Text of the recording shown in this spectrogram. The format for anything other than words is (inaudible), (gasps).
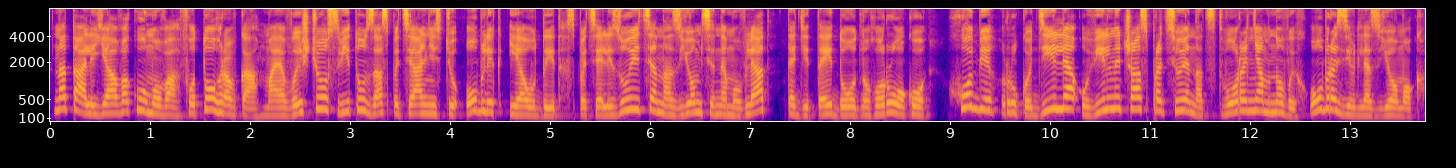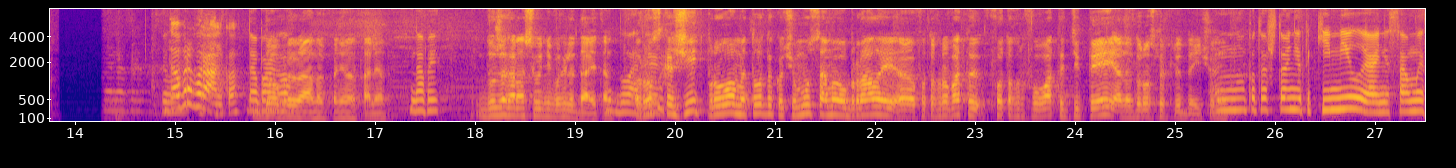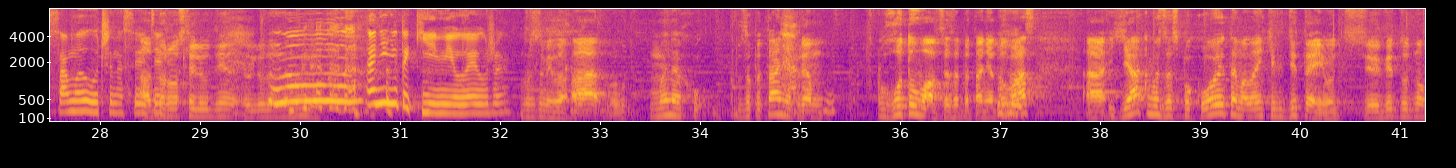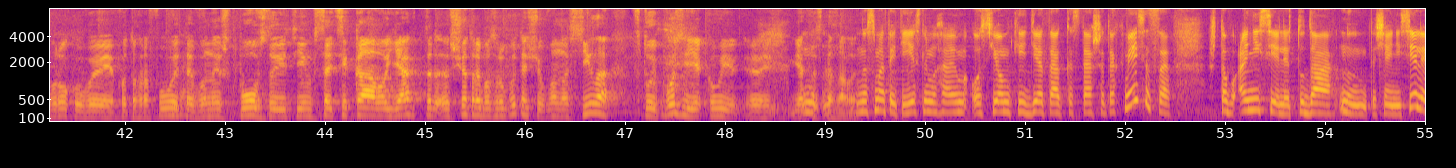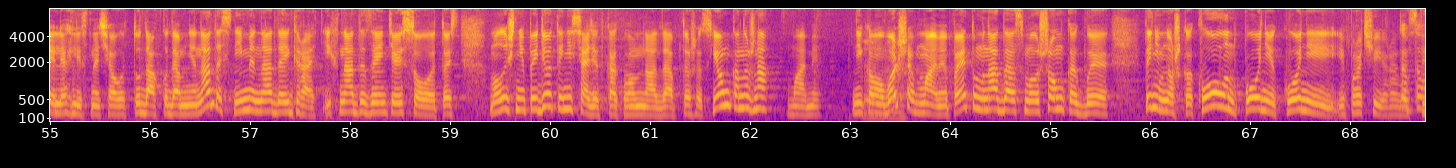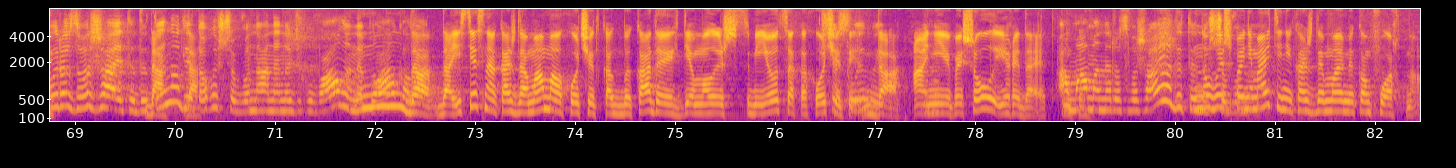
Наталія Авакумова, фотографка, має вищу освіту за спеціальністю облік і аудит. Спеціалізується на зйомці немовлят та дітей до одного року. Хобі рукоділля у вільний час працює над створенням нових образів для зйомок. Доброго ранку. Доброго. Добрий ранок, пані Наталія. Добрий. Дуже гарно сьогодні виглядаєте. Благодарю. Розкажіть про методику, чому саме обрали е, фотографувати, фотографувати дітей, а не дорослих людей. Чому? Ну, потому что они такие милые, они самые-самые лучшие на А свете. дорослі люди, люди Ну, не милі? они не такие милые уже. Зрозуміло. А в мене ху- запитання, прям готував це запитання до вас. А як ви заспокоїте маленьких дітей? От е, від одного року ви фотографуєте, вони ж повзають, їм все цікаво. Як тр- що треба зробити, щоб вона сіла в той позі, яку ви, е, як ви сказали? Ну, смотрите, если мы говорим о съемке деток старше трех месяцев, чтобы они сели туда, ну, точнее, не сели, а легли сначала туда, куда мне надо, с ними надо играть, их надо заинтересовывать. То есть малыш не придет и не сядет, как вам надо, потому что съемка нужна маме. Никому больше маме, поэтому надо с малышом как бы, ты немножко клоун, пони, кони и прочие радости. Тобто ви розважаєте дитину Да, для да. того, щоб вона не нудьгувала, не Ну, плакала. да, да, естественно, каждая мама хочет как бы кадры, где малыш смеется, хохочет, и- Счастливый. да, а не пришел и рыдает. А Ну, мама не розважає дитину? Ну, вы щоб же вона- понимаете, не каждой маме комфортно.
